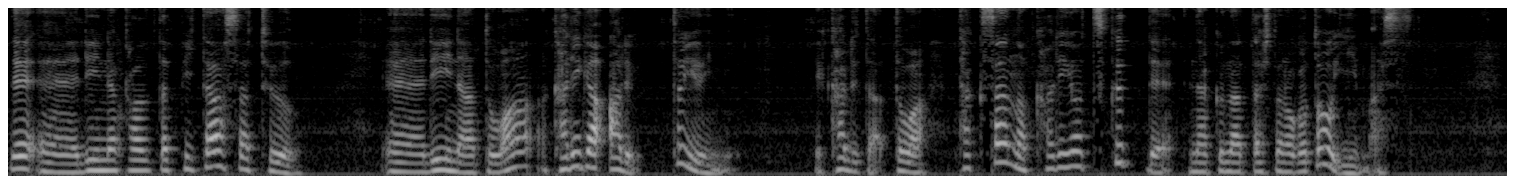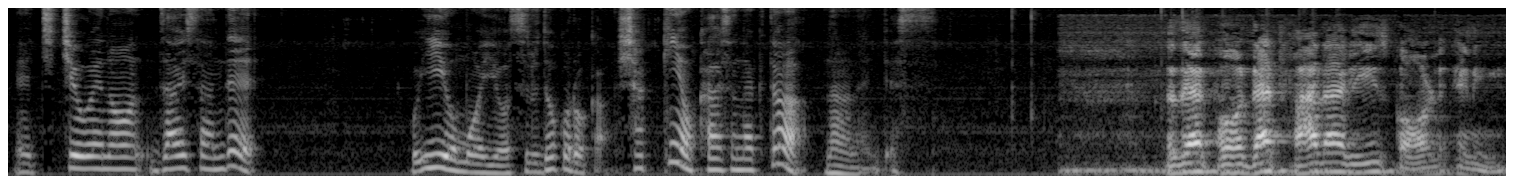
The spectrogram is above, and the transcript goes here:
で、リーナカルタピタサトゥ、リーナとは借りがあるという意味。カルタとはたくさんの借りを作って亡くなった人のことを言います、えー父親の財産でいい思いをするどころか借金を返さなくてはならないんです therefore, that father is called enemy.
